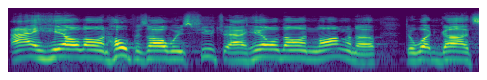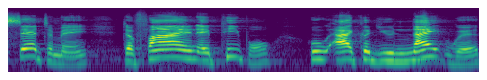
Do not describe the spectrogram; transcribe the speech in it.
I held on, hope is always future. I held on long enough to what God said to me to find a people who I could unite with,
